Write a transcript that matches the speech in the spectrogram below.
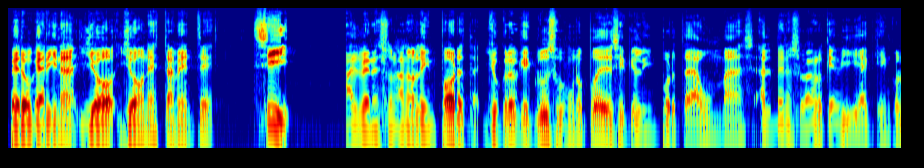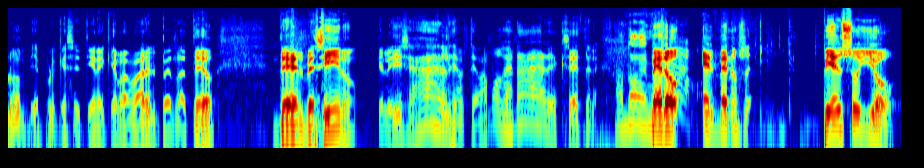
Pero Karina, yo, yo honestamente, sí, al venezolano le importa. Yo creo que incluso uno puede decir que le importa aún más al venezolano que vive aquí en Colombia, porque se tiene que mamar el perrateo del vecino, que le dice, ah, te vamos a ganar, etcétera. Pero el Venezuela, pienso yo,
